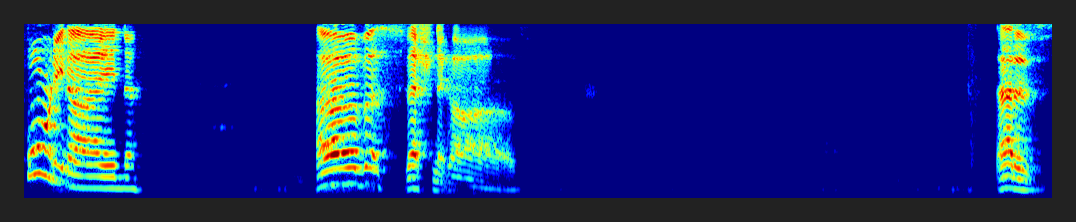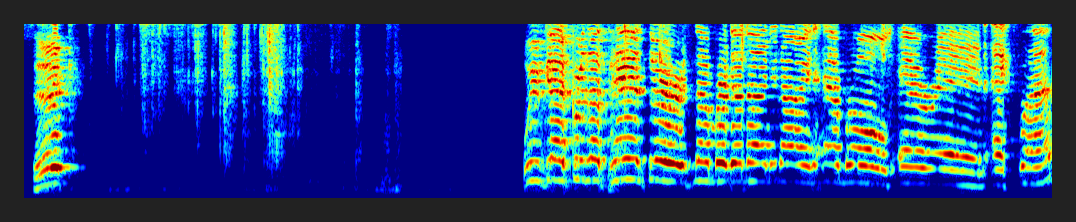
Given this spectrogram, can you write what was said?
49 of Svechnikov. That is sick. We've got for the Panthers, number to 99, Emerald Aaron Ekblad.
